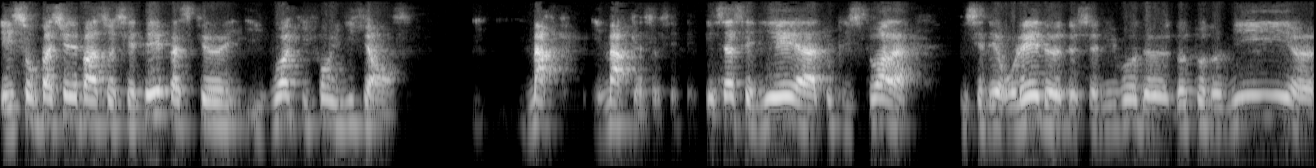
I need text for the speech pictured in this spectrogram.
Et ils sont passionnés par la société parce qu'ils voient qu'ils font une différence. Ils marquent, ils marquent la société. Et ça, c'est lié à toute l'histoire qui s'est déroulée de, ce niveau d'autonomie, euh,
